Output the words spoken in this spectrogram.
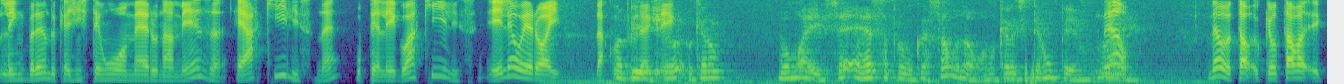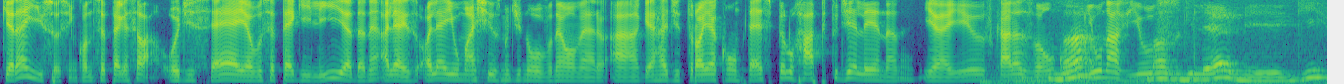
lembrando que a gente tem um Homero na mesa, é Aquiles, né? O pelego Aquiles. Ele é o herói da Mas, cultura bicho, grega. eu, eu quero. Vamos aí, se é essa a provocação ou não? Eu não quero te interromper. Vai. Não. Não, o que eu tava. Que era isso, assim, quando você pega, sei lá, Odisseia, você pega Ilíada, né? Aliás, olha aí o machismo de novo, né, Homero? A guerra de Troia acontece pelo rapto de Helena, né? E aí os caras vão com Ma- mil navios. Mas Guilherme, Gui,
